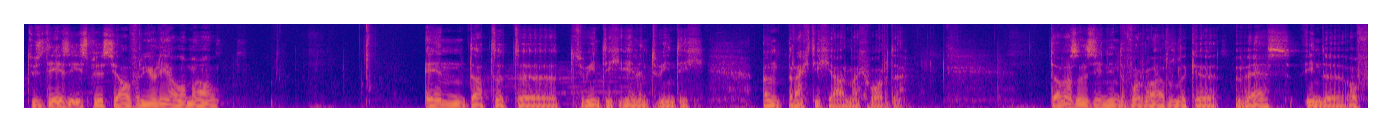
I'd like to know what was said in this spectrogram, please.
Dus deze is speciaal voor jullie allemaal. En dat het eh, 2021 een prachtig jaar mag worden. Dat was een zin in de voorwaardelijke wijs, in de, of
